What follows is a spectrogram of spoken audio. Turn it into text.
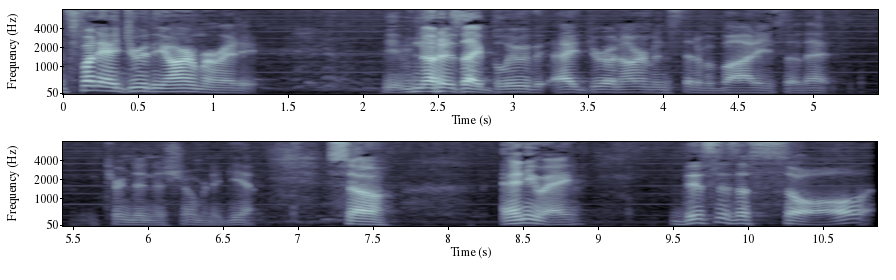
it's funny, I drew the arm already. You notice I blew, the, I drew an arm instead of a body, so that turned into Shomer Nagia. So, anyway, this is a soul,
